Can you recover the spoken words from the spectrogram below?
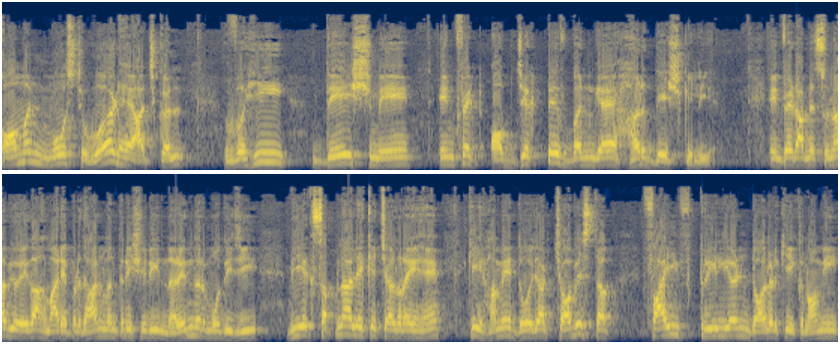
कॉमन मोस्ट वर्ड है आजकल, वही देश में इनफैक्ट ऑब्जेक्टिव बन गए हर देश के लिए। इनफैक्ट आपने सुना भी होगा, हमारे प्रधानमंत्री श्री नरेंद्र मोदी जी भी एक सपना लेके चल रहे हैं कि हमें 2024 तक 5 ट्रिलियन डॉलर की इकोनॉमी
